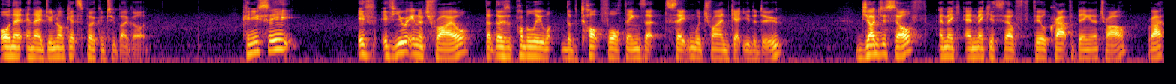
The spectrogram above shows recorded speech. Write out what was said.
or they, and they do not get spoken to by God. Can you see if, if you were in a trial that those are probably the top four things that Satan would try and get you to do? Judge yourself and make, and make yourself feel crap for being in a trial, right?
